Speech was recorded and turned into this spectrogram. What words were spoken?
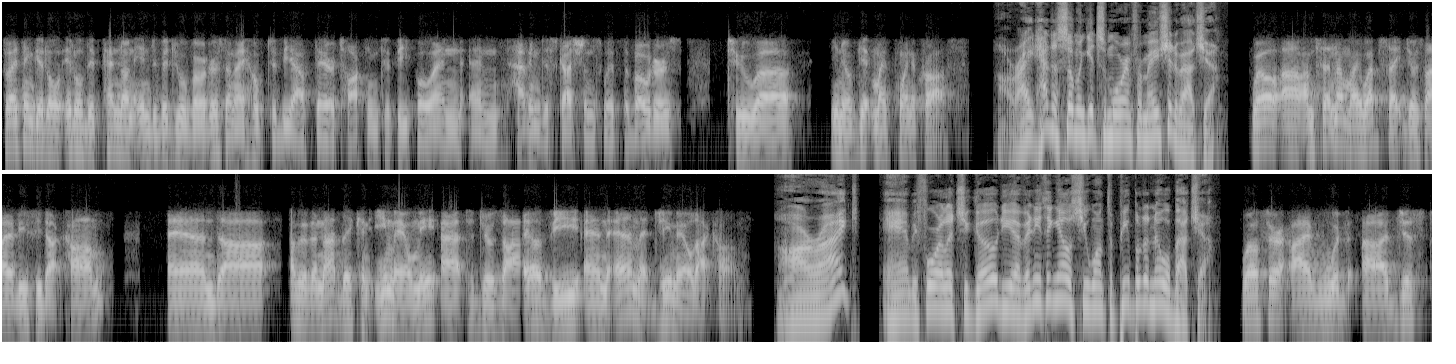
So I think it'll it'll depend on individual voters, and I hope to be out there talking to people and and having discussions with the voters to uh, you know get my point across. All right. How does someone get some more information about you? Well, uh, I'm setting up my website josiahvesey.com, and uh, other than that, they can email me at josiahvnm at gmail.com. All right. And before I let you go, do you have anything else you want the people to know about you? Well, sir, I would uh, just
